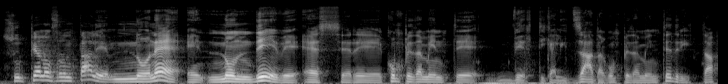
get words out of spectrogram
sul piano frontale non è e non deve essere completamente verticalizzata, completamente dritta,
